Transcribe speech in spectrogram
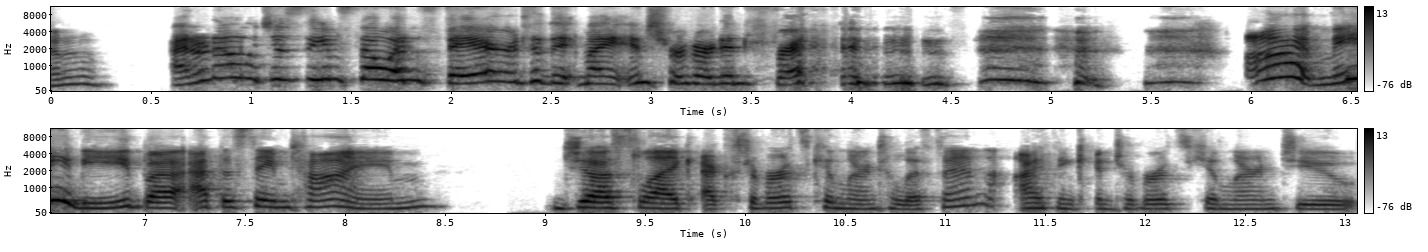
I don't know. I don't know. It just seems so unfair to the, my introverted friends. uh, maybe, but at the same time, just like extroverts can learn to listen, I think introverts can learn to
